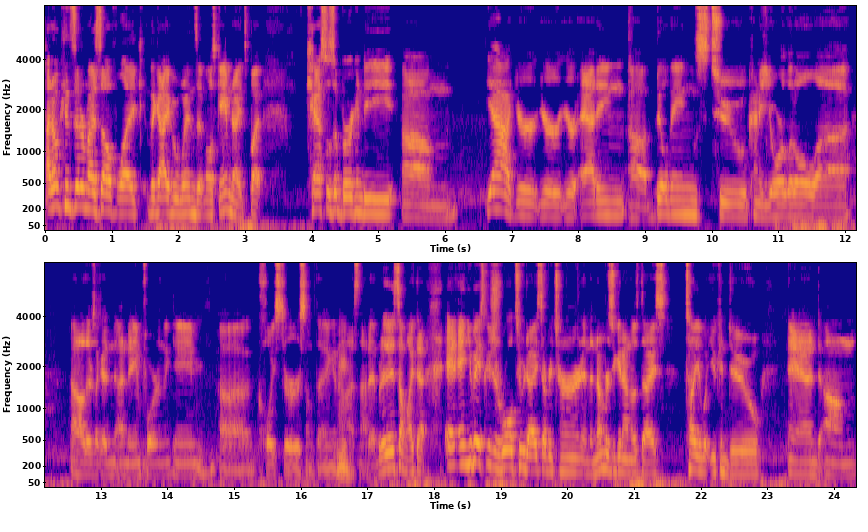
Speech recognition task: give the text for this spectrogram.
I don't consider myself like the guy who wins at most game nights, but Castles of Burgundy. Um, yeah, you're you're you're adding uh, buildings to kind of your little. Uh, uh, there's like a, a name for it in the game, uh, cloister or something, and Hmm. that's not it, but it is something like that. And, and you basically just roll two dice every turn, and the numbers you get on those dice tell you what you can do. And um,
